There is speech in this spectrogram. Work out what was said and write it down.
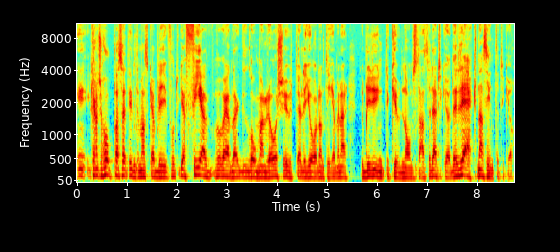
eh, kanske hoppas att inte man ska bli fotograferad på varenda gång man rör sig ut eller gör någonting. Jag menar, då blir det ju inte kul någonstans. Det där tycker jag, det räknas inte tycker jag.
